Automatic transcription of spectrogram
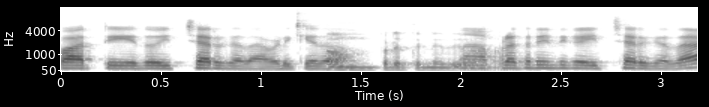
పార్టీ ఏదో ఇచ్చారు కదా ఆవిడకి ఏదో. ప్రతినిధి ప్రతినిధిగా ఇచ్చారు కదా.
